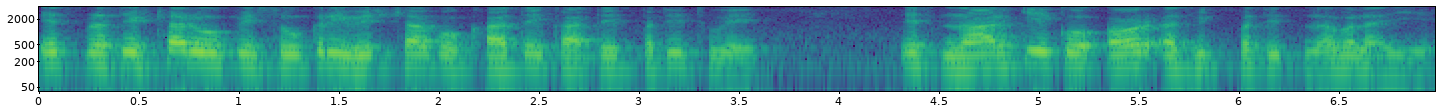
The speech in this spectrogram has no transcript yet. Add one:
इस प्रतिष्ठा रूपी सूकरी विष्ठा को खाते खाते पतित हुए, इस नारकी को और अधिक पतित न बनाइए।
